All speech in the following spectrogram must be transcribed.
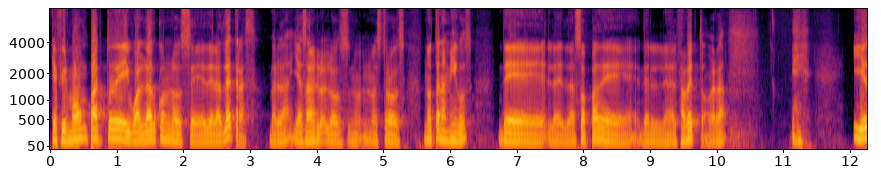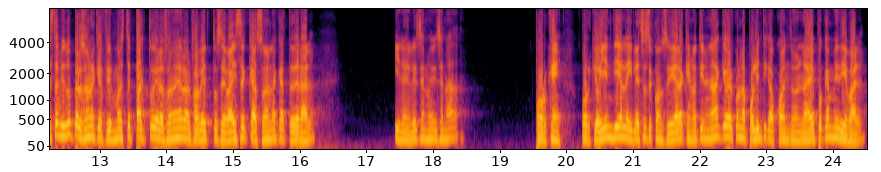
que firmó un pacto de igualdad con los eh, de las letras, ¿verdad? Ya saben, los, nuestros no tan amigos de la, sopa del alfabeto, ¿verdad? Y, esta misma persona que firmó este pacto de la zona del alfabeto se va y se casó en la catedral Y la iglesia no dice nada. ¿Por qué? Porque hoy en día la iglesia se considera que no tiene nada que ver con la política, cuando en la época medieval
